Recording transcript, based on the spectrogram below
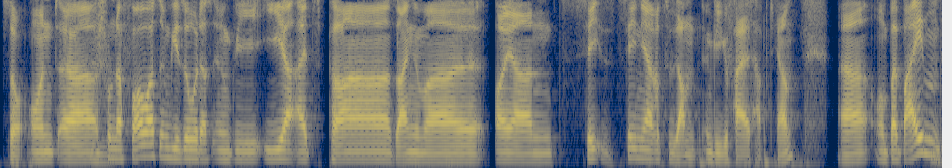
So, und äh, schon davor war es irgendwie so, dass irgendwie ihr als Paar, sagen wir mal, euren zehn, zehn Jahre zusammen irgendwie gefeiert habt, ja. Äh, und bei beiden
